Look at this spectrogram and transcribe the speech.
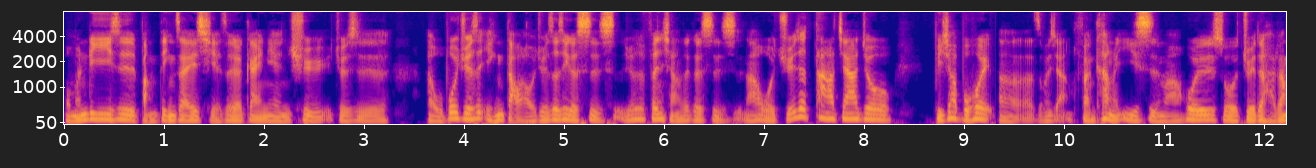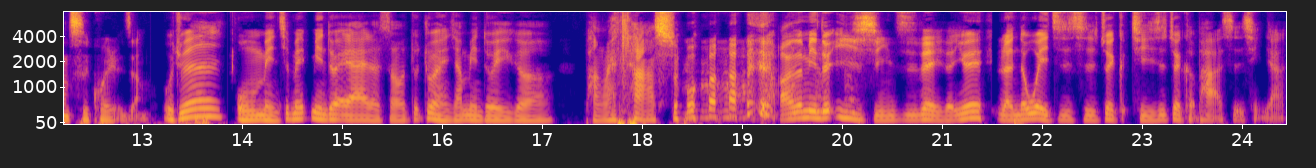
我们利益是绑定在一起的这个概念去就是呃，我不会觉得是引导啊，我觉得这是一个事实，就是分享这个事实。然后我觉得大家就。比较不会呃，怎么讲反抗的意识吗？或者是说觉得好像吃亏了这样？我觉得我们每次面面对 AI 的时候，都就很像面对一个庞然大兽，好像在面对异形之类的。因为人的未知是最其实是最可怕的事情。这样，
